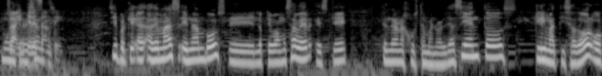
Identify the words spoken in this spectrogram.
Muy o sea, interesante. Sí, porque además en ambos eh, lo que vamos a ver es que tendrán ajuste manual de asientos, climatizador o,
